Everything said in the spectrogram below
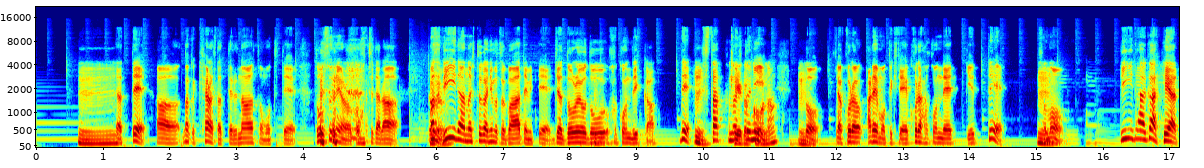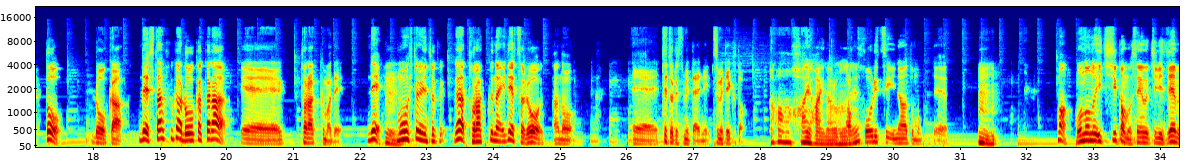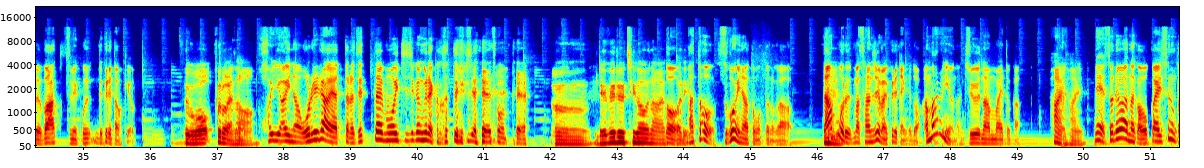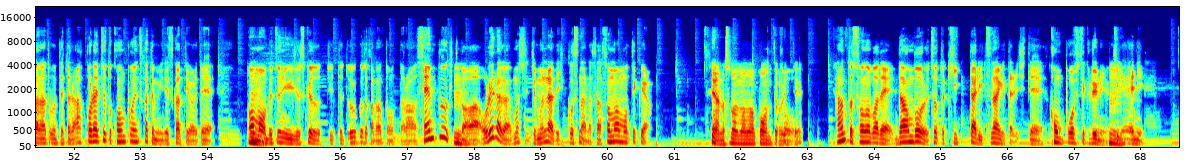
やって、あーなんかキャラ立ってるなと思っててどうするんやろうと思ってたら まずリーダーの人が荷物をバーって見てじゃあどれをどう運んでいくか、で、うん。スタッフの計人に。うん。そうじゃあこれあれ持ってきてこれ運んでって言って、うん。そのリーダーが部屋と廊下。でスタッフが廊下から、えートラックまで。で、うん。もう一人の人がトラック内でそれをあの、えーテトリスみたいに詰めていくと、ああ、はいはい、なるほどあね。効率いいなと思ってうん。まあものの1時間もせんうちに全部バーッと詰め込んでくれたわけよすごい、プロやな。早いな俺らやったら絶対もう1時間ぐらいかかってるじゃねえと思ってうん。レベル違うな、やっぱり。あとすごいなと思ったのが段ボール、まあ、30枚くれたんやけど余るんよな十何枚とかはいはい。でそれはなんかお返しするんかなと思ってたらあこれちょっと梱包に使ってもいいですかって言われてあうん。まあ別にいいですけどって言ってどういうことかなと思ったら扇風機とかは俺らがもし自分らで引っ越すならさそのまま持っていくやん。せやな、そのままポンって置いて。ちゃんとその場で段ボールちょっと切ったりつなげたりして梱包してくれるんようん。綺麗に、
